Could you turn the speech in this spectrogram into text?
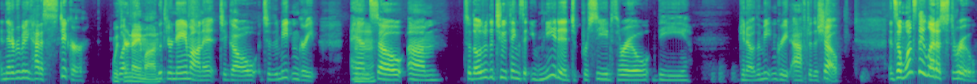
and then everybody had a sticker With what- your name on. with your name on it to go to the meet and greet. And Mhm. so, um, so those are the two things that you needed to proceed through the, you know, the meet and greet after the show. And so once they let us through,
